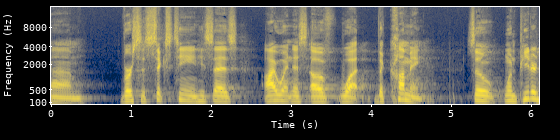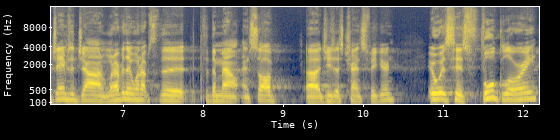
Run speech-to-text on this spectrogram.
um, verses 16, he says, eyewitness of what? The coming so when Peter, James, and John, whenever they went up to the, to the mount and saw uh, Jesus transfigured, it was his full glory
